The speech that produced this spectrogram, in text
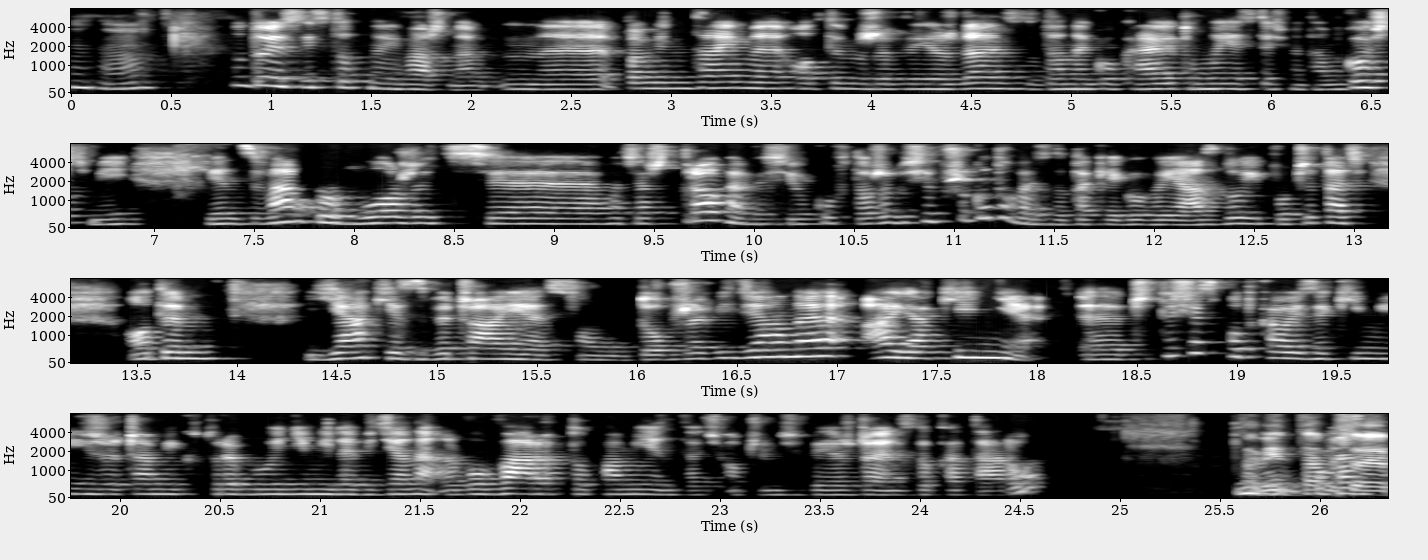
Mhm. No to jest istotne i ważne. Mm, pamiętajmy o tym, że wyjeżdżając do danego kraju, to my jesteśmy tam gośćmi, więc warto włożyć chociaż trochę wysiłku w to, żeby się przygotować do takiego wyjazdu i poczytać o tym, jakie zwyczaje są dobrze widziane, a jakie nie. E, czy ty się spotkałeś z jakimiś rzeczami, które były niemile widziane, albo warto pamiętać o czymś wyjeżdżając do Kataru? Pamiętam, że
